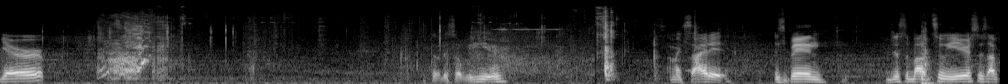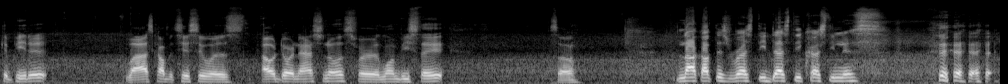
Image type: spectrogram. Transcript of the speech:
Yerp. Throw this over here. I'm excited. It's been just about two years since I've competed. Last competition was outdoor nationals for Long Beach State. So knock off this rusty, dusty crustiness.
